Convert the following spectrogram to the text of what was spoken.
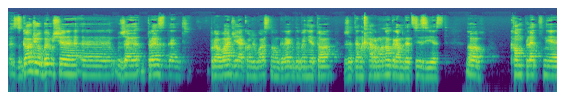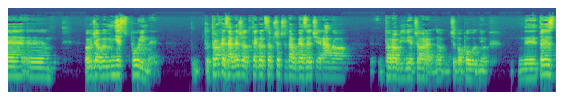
Zgodziłbym się, e, że prezydent prowadzi jakąś własną grę, gdyby nie to, że ten harmonogram decyzji jest no, kompletnie, e, powiedziałbym, niespójny. To trochę zależy od tego, co przeczytał w gazecie rano, to robi wieczorem no, czy po południu. E, to jest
